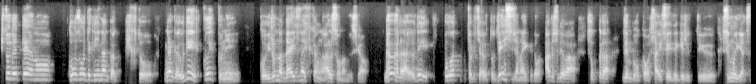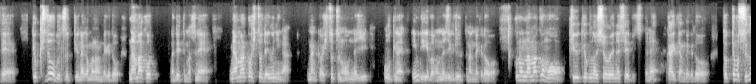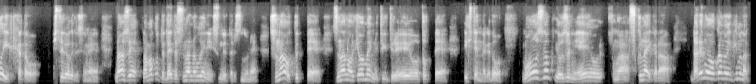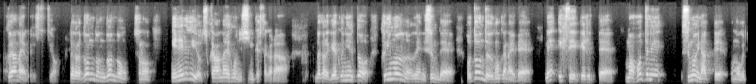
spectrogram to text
人手ってあの構造的になんか聞くとなんか腕一個一個にこういろんな大事な器官があるそうなんですよ。だから腕ポコッ取れちゃうと全種じゃないけどある種ではそこから全部他を再生できるっていうすごいやつで極地動物っていう仲間なんだけどナマコが出てますね。ナマコ人でウニがなんか一つの同じ大きな意味で言えば同じグループなんだけどこのナマコも究極の省エネ生物ってね書いてあるんだけどとってもすごい生き方をしてるわけですよね。なんせ、ナマコって大体砂の上に住んでたりするのね。砂を食って、砂の表面についてる栄養を取って生きてんだけど、ものすごく要するに栄養素が少ないから、誰も他の生き物は食わないわけですよ。だからどんどんどんどんそのエネルギーを使わない方に進化したから、だから逆に言うと食い物の上に住んでほとんど動かないで、ね、生きていけるって、まあ本当にすごいなって思う。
